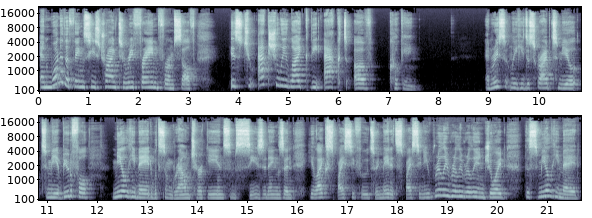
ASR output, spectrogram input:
And one of the things he's trying to reframe for himself is to actually like the act of cooking. And recently he described to me, to me a beautiful meal he made with some ground turkey and some seasonings. And he likes spicy food, so he made it spicy. And he really, really, really enjoyed this meal he made.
